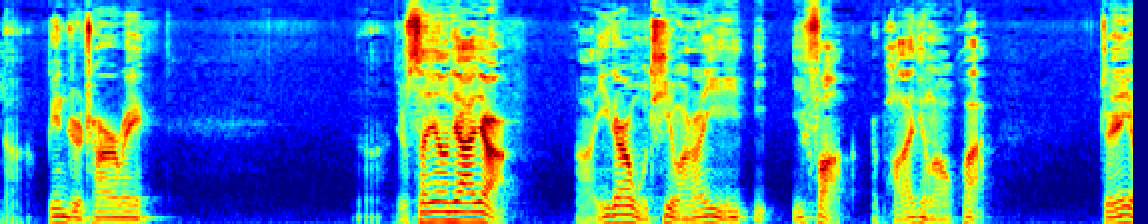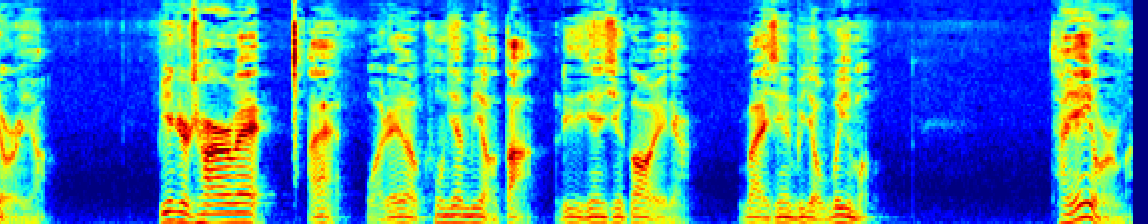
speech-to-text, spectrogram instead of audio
啊，缤智 XRV，就三厢加价啊，一点五 T 往上一一一放，跑的还挺老快，这也有人要。缤智 XRV，哎，我这个空间比较大，离地间隙高一点，外形比较威猛，它也有人买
